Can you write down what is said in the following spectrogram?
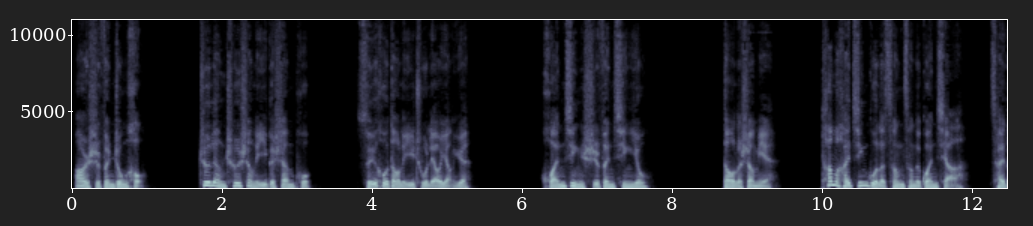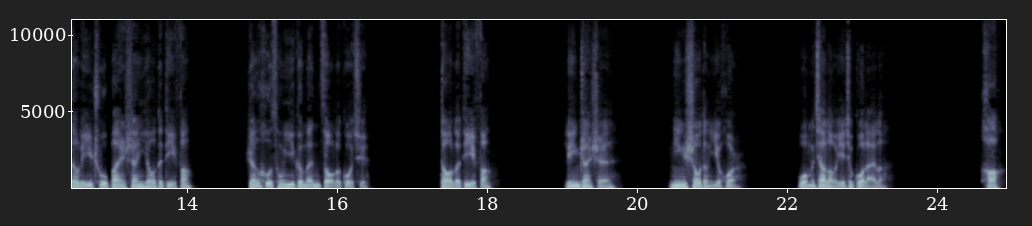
二十分钟后，这辆车上了一个山坡，随后到了一处疗养院，环境十分清幽。到了上面，他们还经过了层层的关卡。才到了一处半山腰的地方，然后从一个门走了过去。到了地方，林战神，您稍等一会儿，我们家老爷就过来了。好。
